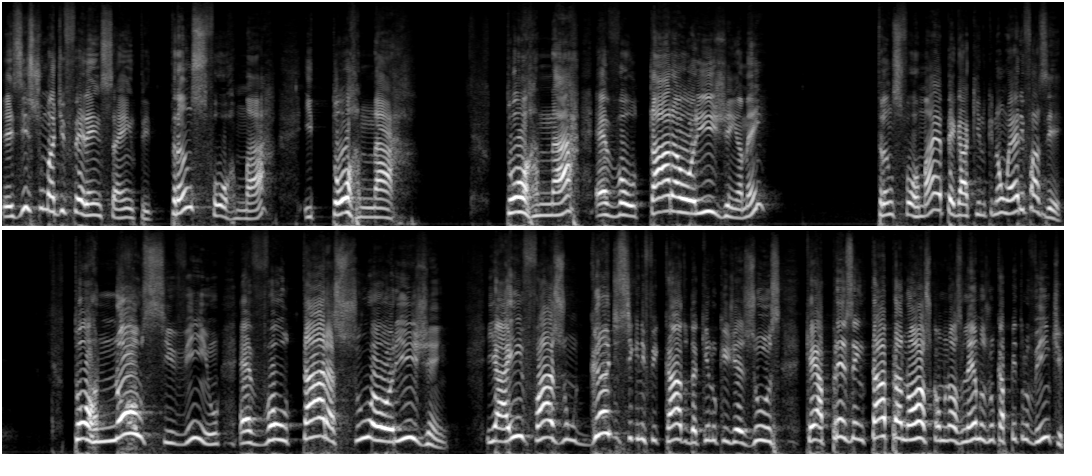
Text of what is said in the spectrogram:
Existe uma diferença entre transformar e tornar. Tornar é voltar à origem, amém? Transformar é pegar aquilo que não era e fazer. Tornou-se vinho é voltar à sua origem. E aí faz um grande significado daquilo que Jesus quer apresentar para nós, como nós lemos no capítulo 20,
